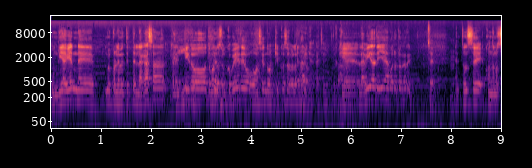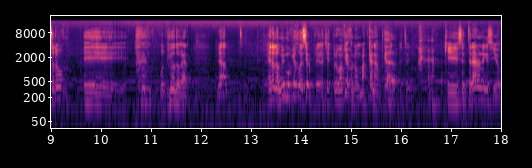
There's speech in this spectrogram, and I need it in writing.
un día viernes muy probablemente esté en la casa, calentito, tomando su copete o haciendo cualquier cosa con la Claro. familia, ¿cachai? Porque la vida te lleva por otro carril. Sí. Entonces, cuando nosotros eh, volvimos a tocar, ya eran los mismos viejos de siempre, ¿cachai? Pero más viejos, no más canas, Claro. ¿cachai? Que se enteraron y qué sé yo.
